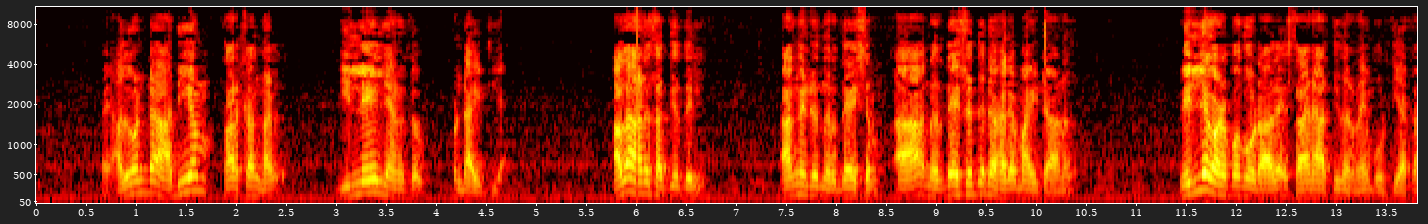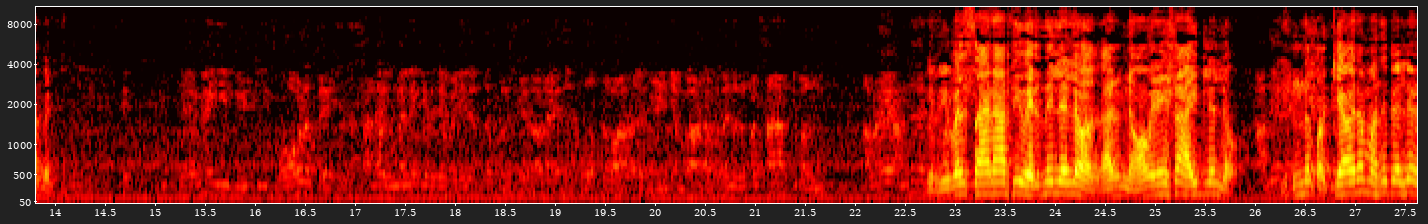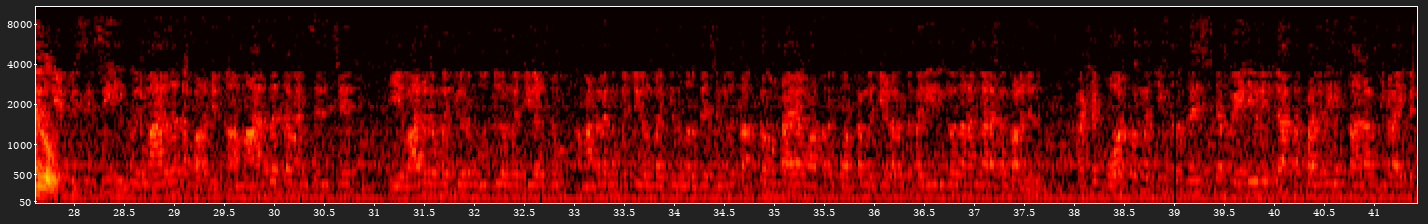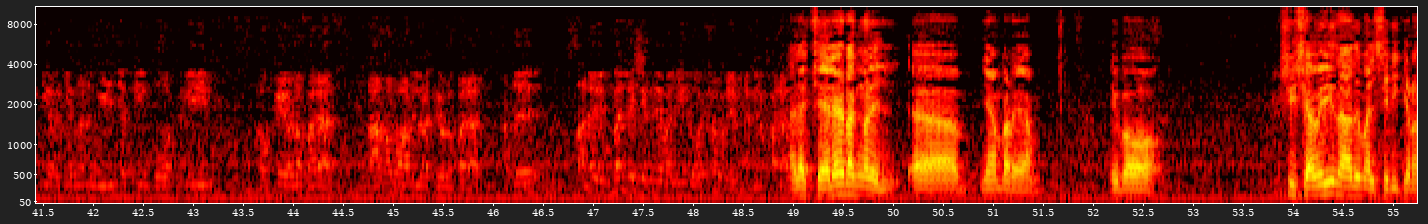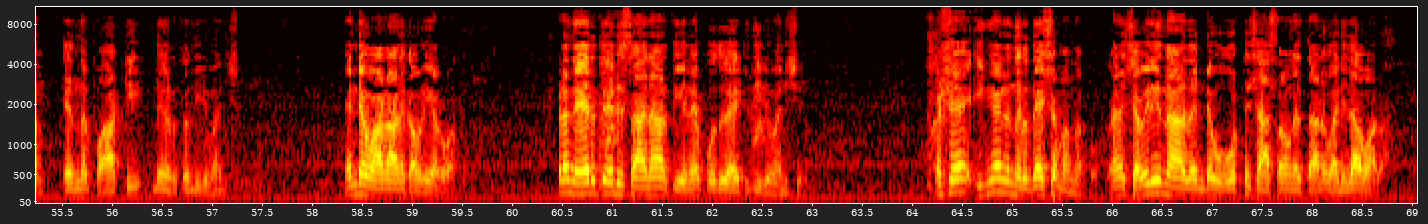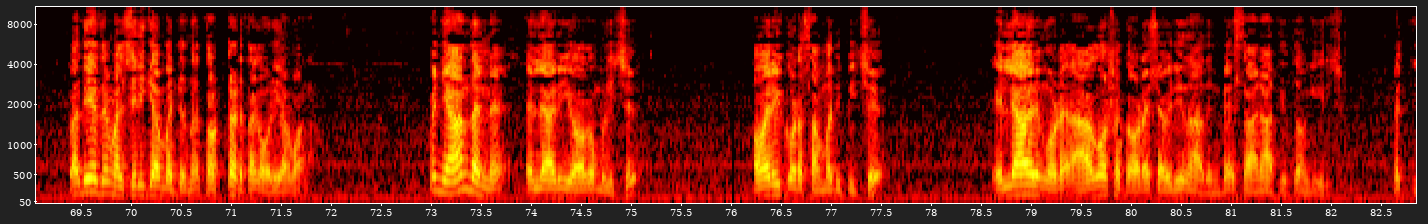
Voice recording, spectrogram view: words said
അതുകൊണ്ട് അധികം തർക്കങ്ങൾ ജില്ലയിൽ ഞങ്ങൾക്ക് ഉണ്ടായിട്ടില്ല. അതാണ് സത്യത്തിൽ അങ്ങനെ ഒരു നിർദ്ദേശം. ആ നിർദ്ദേശത്തിന്റെ ഫലമായിട്ടാണ് വലിയ കുഴപ്പം കൂടാതെ സ്ഥാനാർത്ഥി നിർണയം പൂർത്തിയാക്കാൻ കഴിയും കേരള ഈ വീ- ഈ കോവളത്തെ സ്ഥല എം എൽ എക്കെതിരെ വലിയ തരത്തിലുള്ള പ്രതിഷേധം അതായത് പോത്തുപാട് വിഴിഞ്ഞമ്പാട് അവിടെ തന്നെ റിപ്പൽ സ്ഥാനാർത്ഥി വന്നു അവിടെ അങ്ങ് ഈ തന്നെ റിവൽ സ്ഥാനാർത്ഥി വരുന്നില്ലല്ലോ. കാരണം നോമിനേഷൻ ആയിട്ടില്ലല്ലോ. ഇന്ന് പ്രഖ്യാപനം വന്നിട്ടല്ലേ ഉള്ളൂ. അല്ല ചിലയിടങ്ങളിൽ ഞാൻ പറയാം. ഇപ്പോ ശ്രീ ശബരിനാഥ് മത്സരിക്കണം എന്ന് പാർട്ടി നേതൃത്വം തീരുമാനിച്ചു. എന്റെ വാർഡാണ് കവടിയാർ വാർഡ്. ഇവിടെ നേരത്തെ ഒരു സ്ഥാനാർത്ഥിയെ പൊതുവായിട്ട് തീരുമാനിച്ചിരുന്നു. പക്ഷേ ഇങ്ങനെ നിർദ്ദേശം വന്നപ്പോൾ കാരണം ശബരിനാഥന്റെ വോട്ട് ശാസ്ത്രമംഗലത്താണ് വനിതാ വാർഡാണ് അപ്പൊ അദ്ദേഹത്തിന് മത്സരിക്കാൻ പറ്റുന്ന തൊട്ടടുത്ത കവടിയാർ വാർഡാണ്. അപ്പൊ ഞാൻ തന്നെ എല്ലാവരും യോഗം വിളിച്ച് അവരെയും കൂടെ സമ്മതിപ്പിച്ച് എല്ലാവരും കൂടെ ആഘോഷത്തോടെ ശബരിനാഥിന്റെ സ്ഥാനാർത്ഥിത്വം അംഗീകരിച്ചു.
